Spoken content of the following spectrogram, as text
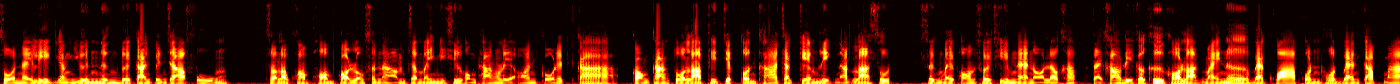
ส่วนในลีกยังยืนหนึ่งด้วยการเป็นจ่าฝูงสำหรับความพร้อมก่อนลงสนามจะไม่มีชื่อของทางเลออนโกเลตกากองกลางตัวรับที่เจ็บต้นขาจากเกมลีกนัดล่าสุด ซึ่งไม่พร้อมช่วยทีมแน่นอนแล้วครับ แต่ข่าวดีก็คือคอร์ลาดไมเนอร์แบ็กขวาพ้นโทษแบนกลับมา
